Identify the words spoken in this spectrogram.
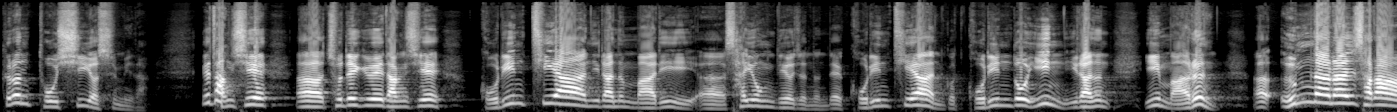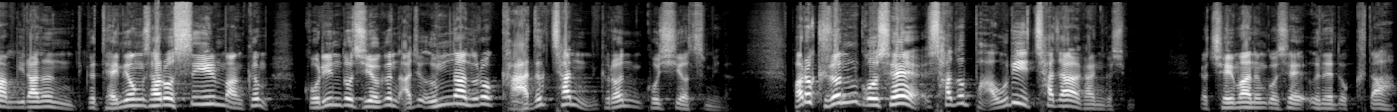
그런 도시였습니다. 그 당시에 어, 초대교회 당시에 고린티안이라는 말이 어, 사용되어졌는데 고린티안 곧 고린도인이라는 이 말은 어, 음란한 사람이라는 그 대명사로 쓰일 만큼 고린도 지역은 아주 음란으로 가득 찬 그런 곳이었습니다. 바로 그런 곳에 사도 바울이 찾아간 것입니다. 그러니까 죄 많은 곳에 은혜도 크다.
